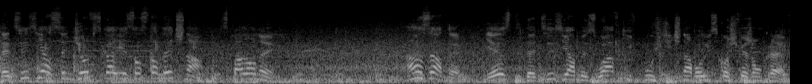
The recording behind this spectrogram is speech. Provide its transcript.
Decyzja sędziowska jest ostateczna. Spalony. A zatem jest decyzja, by z ławki wpuścić na boisko świeżą krew.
